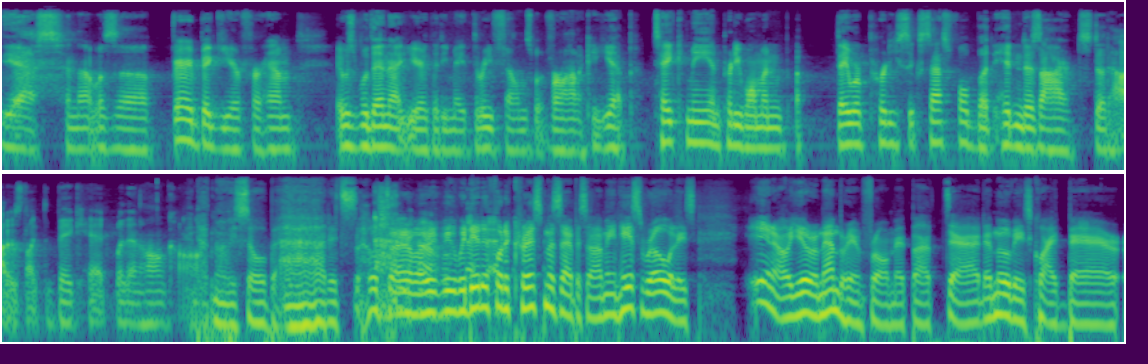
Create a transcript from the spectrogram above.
Yes, and that was a very big year for him. It was within that year that he made three films with Veronica Yip. Take Me and Pretty Woman, uh, they were pretty successful, but Hidden Desire stood out as like the big hit within Hong Kong. That movie's so bad. It's so terrible. we, we did it for the Christmas episode. I mean, his role is, you know, you remember him from it, but uh, the movie is quite bare,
